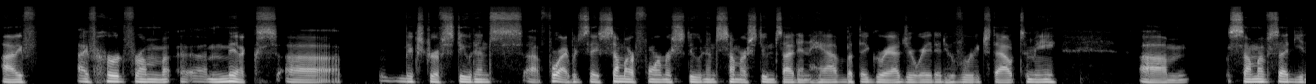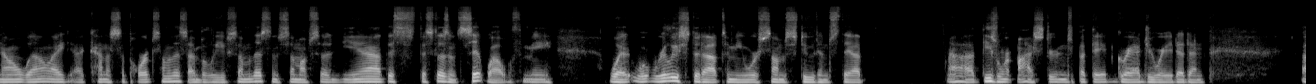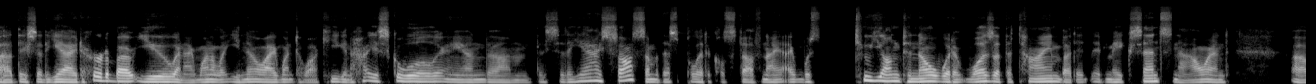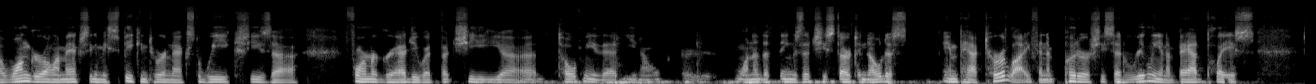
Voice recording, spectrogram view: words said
I've I've heard from a mix, uh, mixture of students. Uh, for I would say some are former students, some are students I didn't have, but they graduated who've reached out to me. Um, some have said, you know, well, I, I kind of support some of this. I believe some of this, and some have said, yeah, this this doesn't sit well with me. What what really stood out to me were some students that uh, these weren't my students, but they had graduated and uh, they said, "Yeah, I'd heard about you, and I want to let you know I went to Waukegan High School." And um, they said, "Yeah, I saw some of this political stuff, and I, I, was too young to know what it was at the time, but it, it makes sense now." And uh, one girl, I'm actually going to be speaking to her next week. She's a former graduate, but she uh, told me that you know er, one of the things that she started to notice impact her life, and it put her, she said, really in a bad place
